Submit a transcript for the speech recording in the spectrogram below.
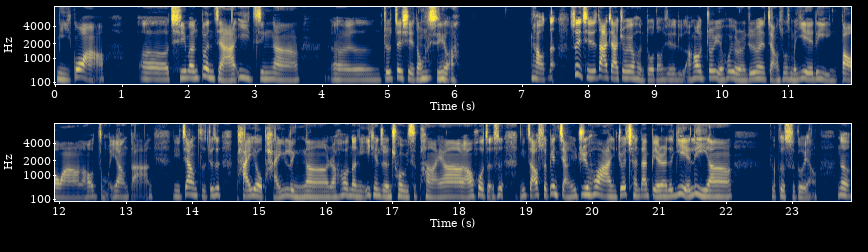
米卦，呃，奇门遁甲、易经啊，呃，就这些东西啦。好的，所以其实大家就会有很多东西，然后就也会有人就会讲说什么业力引爆啊，然后怎么样的啊？你这样子就是牌有牌灵啊，然后呢，你一天只能抽一次牌啊，然后或者是你只要随便讲一句话，你就会承担别人的业力啊，就各式各样。那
